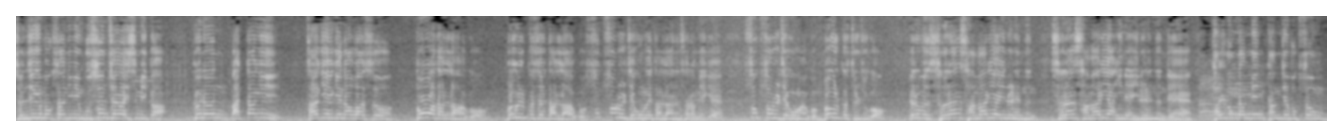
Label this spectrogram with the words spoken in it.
전재기 목사님이 무슨 죄가 있습니까? 그는 마땅히 자기에게 나와서 도와달라 하고 먹을 것을 달라 하고 숙소를 제공해 달라는 사람에게 숙소를 제공하고 먹을 것을 주고 여러분 선한 사마리아인을 했는 선한 사마리아인의 일을 했는데 탈북 난민 강제 북송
